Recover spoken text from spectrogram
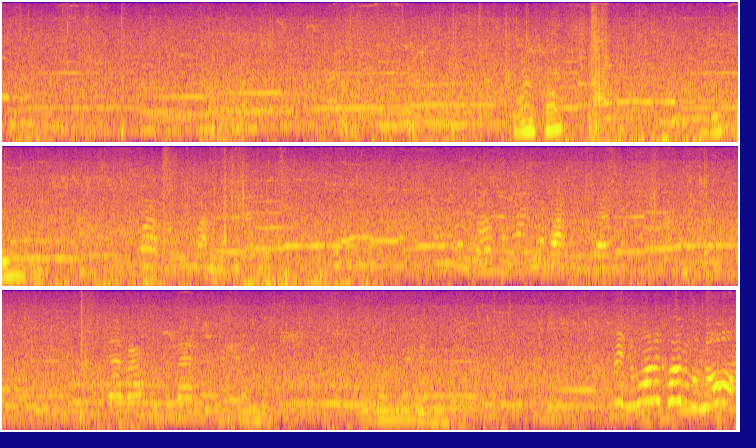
You wanna come? Just don't do it. Vem, non vuole come no!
